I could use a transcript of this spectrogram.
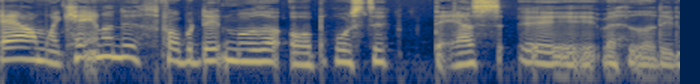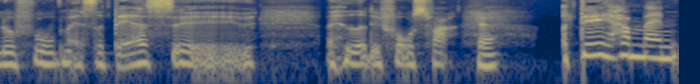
af amerikanerne, for på den måde at opruste deres, øh, hvad hedder det, luftvåben, altså deres, øh, hvad hedder det, forsvar. Ja. Og det har man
